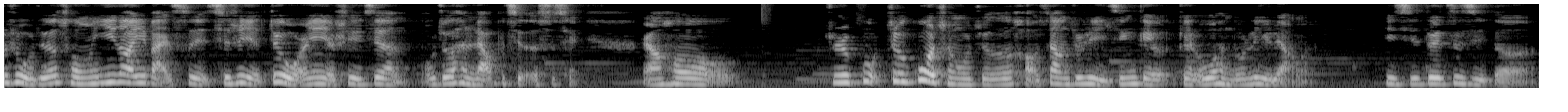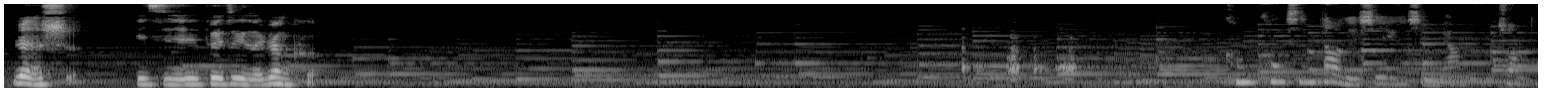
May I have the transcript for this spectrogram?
就是我觉得从一到一百次，其实也对我而言也是一件我觉得很了不起的事情。然后就是过这个过程，我觉得好像就是已经给给了我很多力量了，以及对自己的认识，以及对自己的认可。空空心到底是一个什么样的一个状态？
